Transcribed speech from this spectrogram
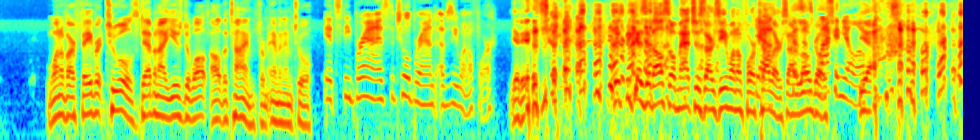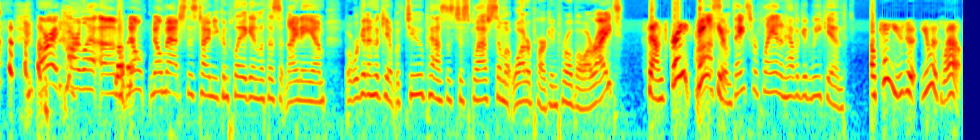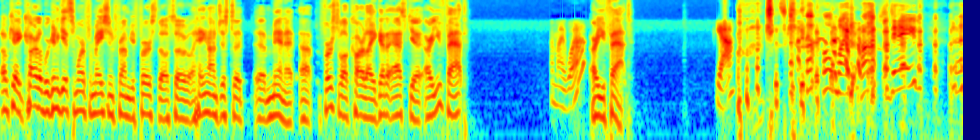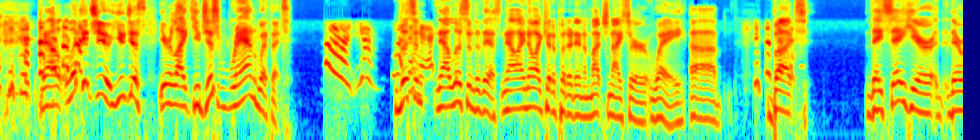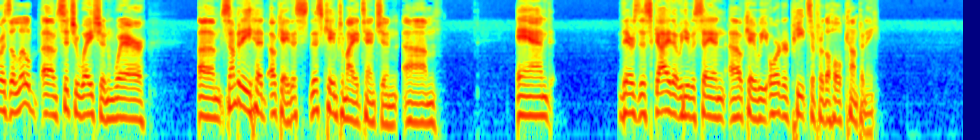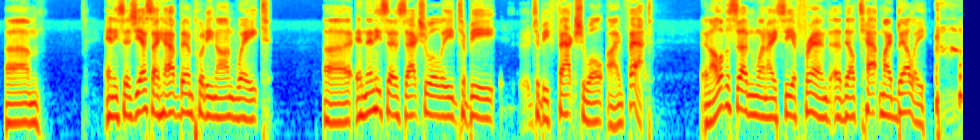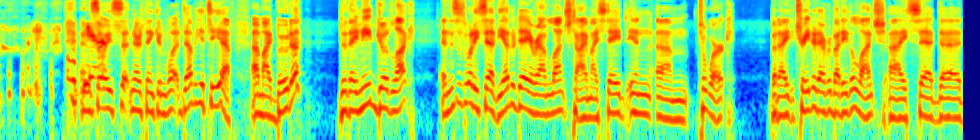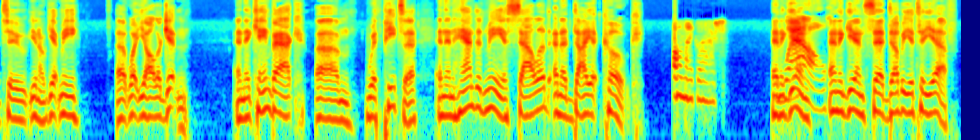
one of our favorite tools. Deb and I use DeWalt all the time from M&M Tool. It's the brand, it's the tool brand of Z104. It is. Just because it also matches our Z104 Yeah, colors, our 'cause it's logos. black and yellow. Yeah. All right, Carla. Um, no, no match this time. You can play again with us at 9 a.m. But we're going to hook you up with two passes to Splash Summit Water Park in Provo. All right. Sounds great. Thank awesome. you. Thanks for playing and have a good weekend. Okay, you do, you as well. Okay, Carla, we're going to get some more information from you first, though. So hang on just a, a minute. Uh, first of all, Carla, I got to ask you: Are you fat? Am I what? Are you fat? Yeah. just kidding. Oh my gosh, Dave. now look at you. You just you're like you just ran with it. Oh, yeah. What listen the heck? now. Listen to this. Now I know I could have put it in a much nicer way, uh, but they say here there was a little um, situation where um, somebody had okay. This this came to my attention, um, and there's this guy that he was saying, okay, we ordered pizza for the whole company. Um, and he says, yes, I have been putting on weight. Uh, and then he says, actually, to be to be factual, I'm fat. And all of a sudden, when I see a friend, uh, they'll tap my belly. and so he's sitting there thinking, "What? WTF? Am I Buddha? Do they need good luck?" And this is what he said the other day around lunchtime. I stayed in um, to work, but I treated everybody to lunch. I said uh, to you know get me uh, what y'all are getting, and they came back um, with pizza and then handed me a salad and a diet coke. Oh my gosh. And again, Wow. and again said WTF.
